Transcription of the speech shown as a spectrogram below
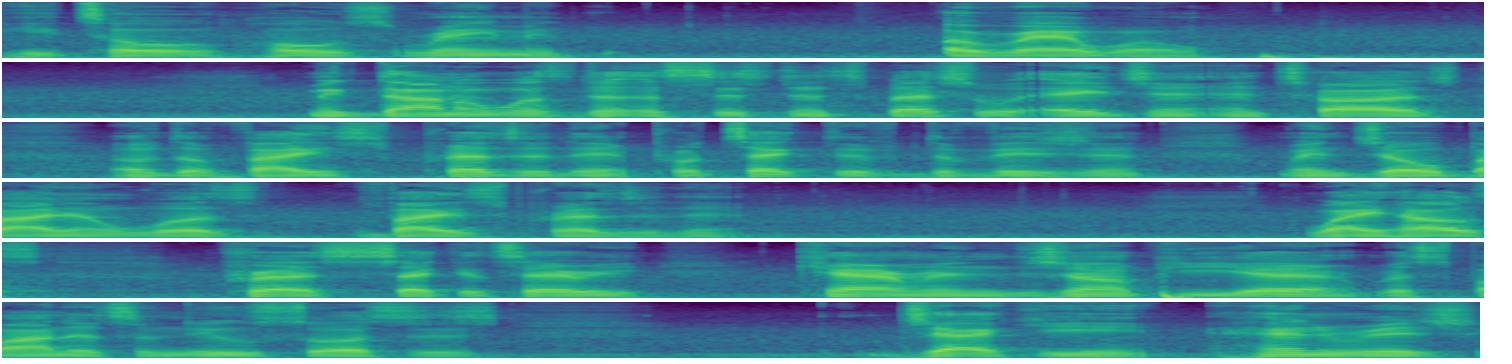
he told host Raymond Arroyo. McDonald was the assistant special agent in charge of the Vice President Protective Division when Joe Biden was vice president. White House Press Secretary Karen Jean Pierre responded to news sources Jacqui Heinrich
